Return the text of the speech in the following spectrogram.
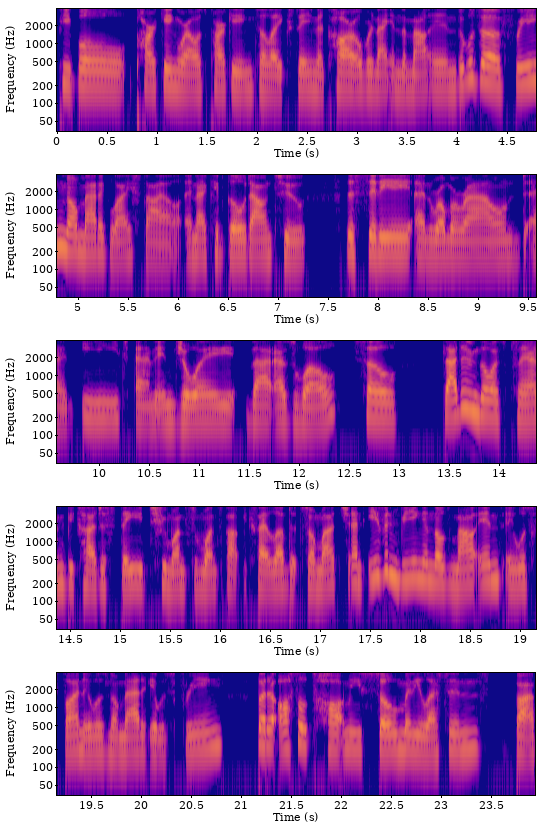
people parking where I was parking to like stay in their car overnight in the mountains. It was a freeing nomadic lifestyle, and I could go down to the city and roam around and eat and enjoy that as well. So that didn't go as planned because I just stayed two months in one spot because I loved it so much. And even being in those mountains, it was fun, it was nomadic, it was freeing, but it also taught me so many lessons by,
